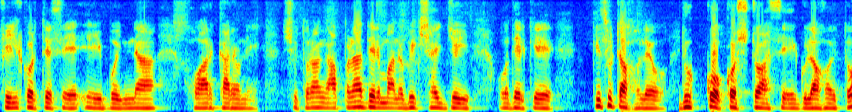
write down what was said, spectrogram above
ফিল করতেছে এই বন্যা হওয়ার কারণে। সুতরাং আপনাদের মানবিক সাহায্যই ওদেরকে কিছুটা হলেও দুঃখ কষ্ট আছে এগুলা হয়তো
